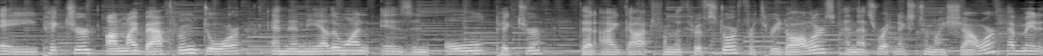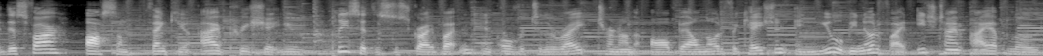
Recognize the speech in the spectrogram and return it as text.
a picture on my bathroom door, and then the other one is an old picture that I got from the thrift store for $3, and that's right next to my shower. Have made it this far? Awesome. Thank you. I appreciate you. Please hit the subscribe button and over to the right, turn on the all bell notification, and you will be notified each time I upload.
